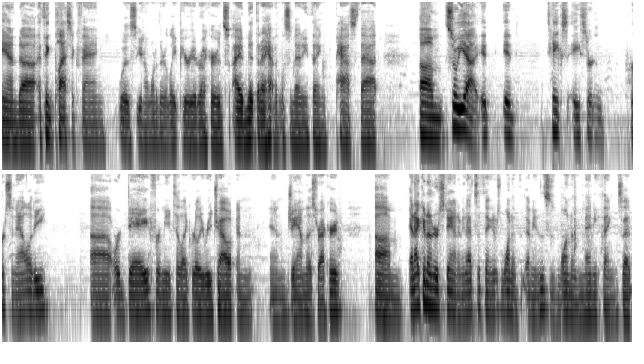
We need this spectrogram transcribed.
and uh, I think Plastic Fang was you know one of their late period records. I admit that I haven't listened to anything past that. Um, so yeah, it it takes a certain personality uh, or day for me to like really reach out and and jam this record. Um, and I can understand. I mean, that's the thing. There's one of. I mean, this is one of many things that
